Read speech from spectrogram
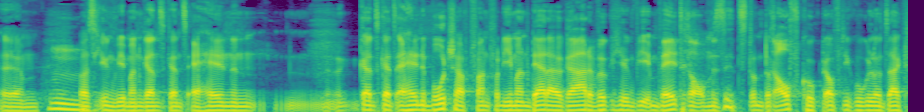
Ähm, Was ich irgendwie immer einen ganz, ganz erhellenden, eine ganz, ganz erhellende Botschaft fand von jemandem, der da gerade wirklich irgendwie im Weltraum sitzt und drauf guckt auf die Kugel und sagt,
